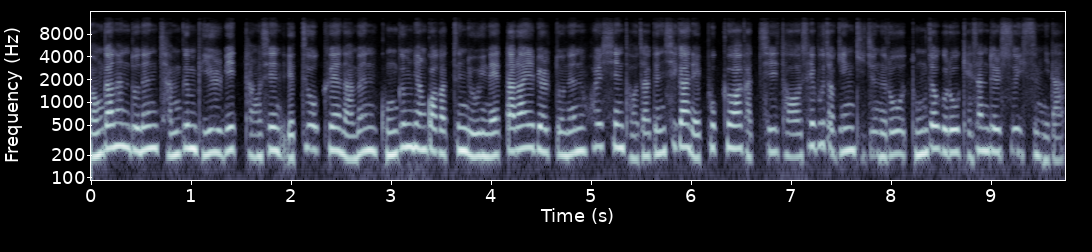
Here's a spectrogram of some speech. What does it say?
연간 한도는 잠금 비율 및 당신 네트워크에 남은 공급량과 같은 요인에 따라 일별 또는 훨씬 더 작은 시간 에포크와 같이 더 세부적인 기준으로 동적으로 계산될 수 있습니다.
